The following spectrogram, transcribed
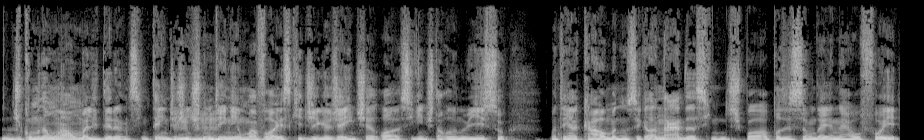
de como não há uma liderança, entende? A gente não uhum. tem nenhuma voz que diga, gente, ó, é o seguinte, tá rolando isso, mantenha calma, não sei o que lá, nada, assim. Tipo, a posição da Enel foi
